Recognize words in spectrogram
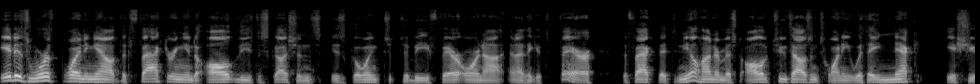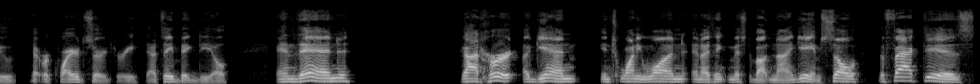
it is worth pointing out that factoring into all these discussions is going to, to be fair or not, and I think it's fair. The fact that Danielle Hunter missed all of 2020 with a neck issue that required surgery, that's a big deal. And then got hurt again in 21 and I think missed about nine games. So the fact is,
